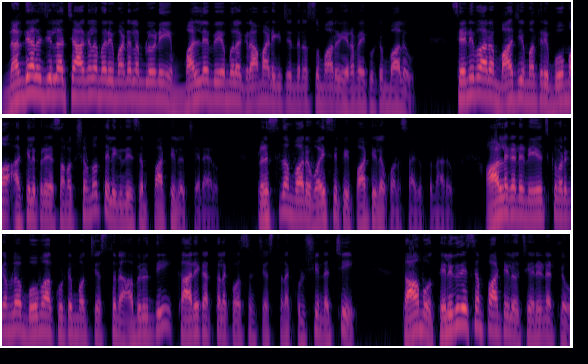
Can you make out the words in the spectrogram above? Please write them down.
నంద్యాల జిల్లా చాగలమరి మండలంలోని మల్లెవేముల గ్రామానికి చెందిన సుమారు ఇరవై కుటుంబాలు శనివారం మాజీ మంత్రి భూమా అఖిలప్రియ సమక్షంలో తెలుగుదేశం పార్టీలో చేరారు. ప్రస్తుతం వారు వైసీపీ పార్టీలో కొనసాగుతున్నారు. ఆళ్ళగడ్డ నియోజకవర్గంలో భూమా కుటుంబం చేస్తున్న అభివృద్ధి కార్యకర్తల కోసం చేస్తున్న కృషి నచ్చి తాము తెలుగుదేశం పార్టీలో చేరినట్లు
